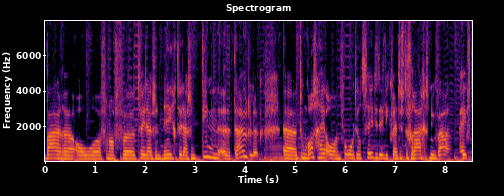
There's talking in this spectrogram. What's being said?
waren al uh, vanaf uh, 2009, 2010 duidelijk. toen was hij al een veroordeeld zedendelinquent. Dus de vraag is nu, waar heeft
